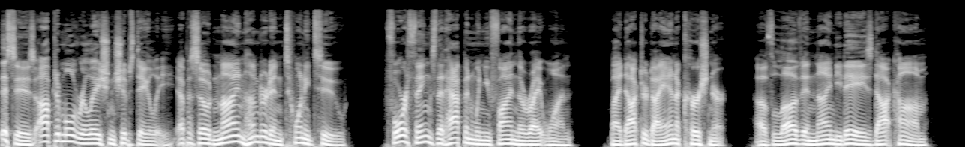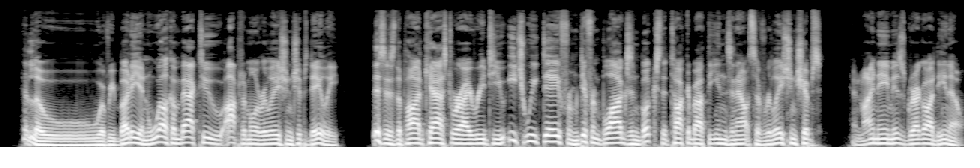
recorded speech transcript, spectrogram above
This is Optimal Relationships Daily, episode 922 Four Things That Happen When You Find the Right One by Dr. Diana Kirschner of loveiN90days.com. Hello, everybody, and welcome back to Optimal Relationships Daily. This is the podcast where I read to you each weekday from different blogs and books that talk about the ins and outs of relationships, and my name is Greg Audino.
